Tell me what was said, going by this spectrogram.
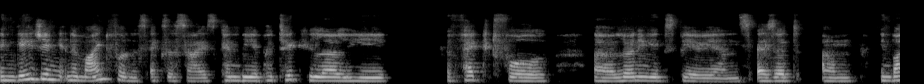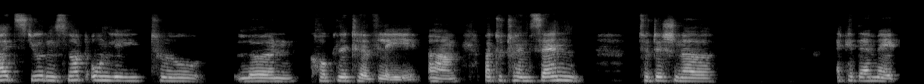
engaging in a mindfulness exercise can be a particularly effectful uh, learning experience as it um, invites students not only to learn cognitively, um, but to transcend traditional academic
